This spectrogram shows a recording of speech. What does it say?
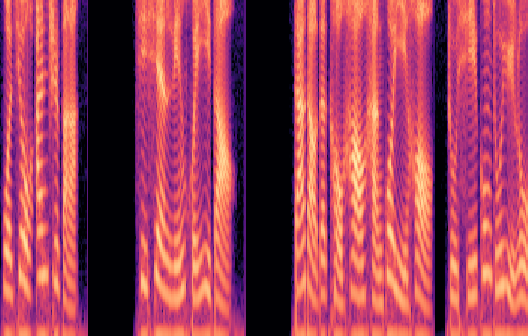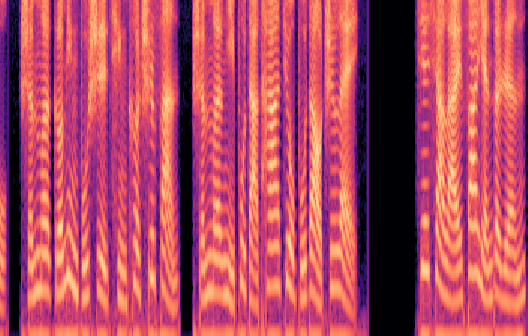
我就安之吧。季羡林回忆道：“打倒的口号喊过以后，主席攻读语录。”什么革命不是请客吃饭？什么你不打他就不到之类。接下来发言的人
